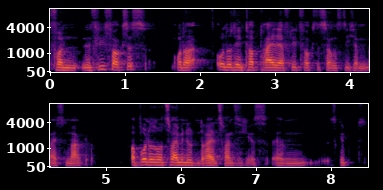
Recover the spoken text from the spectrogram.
von den Fleet Foxes oder unter den Top 3 der Fleet Foxes Songs, die ich am meisten mag. Obwohl er nur 2 Minuten 23 ist. Ähm, es gibt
